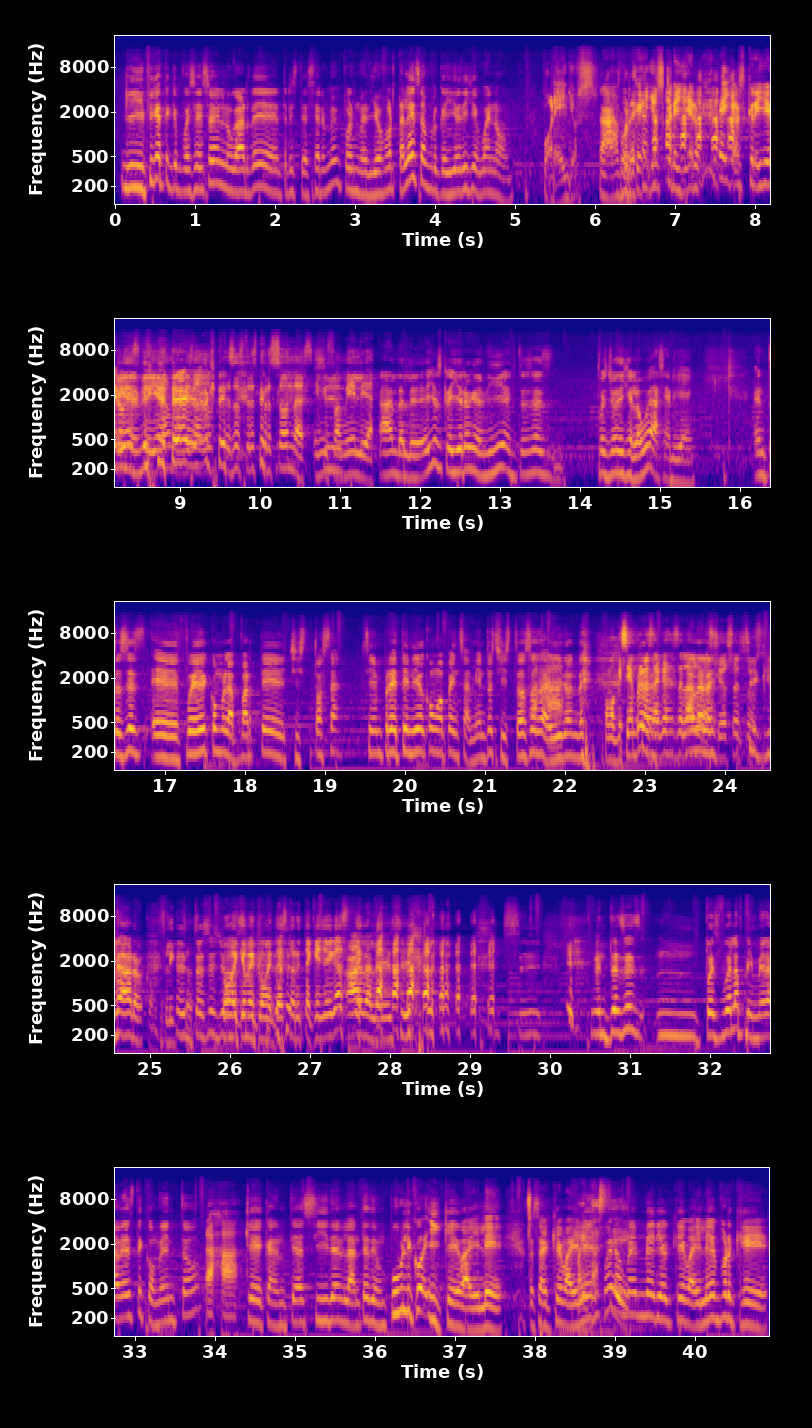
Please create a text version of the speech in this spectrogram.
y fíjate que pues eso en lugar de entristecerme pues me dio fortaleza porque yo dije, bueno, por ellos. Ah, Por porque ellos. creyeron, ellos creyeron Ellos en mí. creyeron en esas, tres personas y mi familia. Ándale, ellos creyeron en mí, entonces pues yo dije, lo voy a hacer bien. Entonces eh, fue como la parte chistosa. Siempre he tenido como pensamientos chistosos Ajá. ahí donde... Como que siempre le sacas ese lado Ándale, gracioso de tus Sí, claro. conflictos. Entonces yo como el que me comentaste ahorita que llegaste. Ándale, sí, claro. Sí. Entonces, mm, pues fue la primera vez, te comento, Ajá. que canté así delante de un público y que bailé. O sea, que bailé. ¿Bailaste? Bueno, me, medio que bailé porque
